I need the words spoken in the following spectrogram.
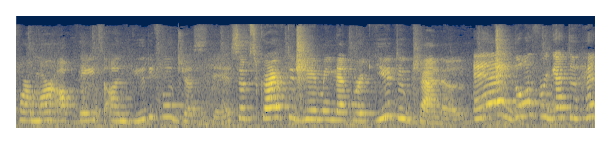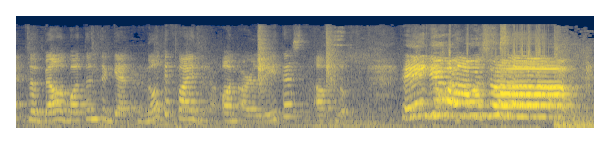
For more updates on Beautiful Justice, subscribe to GMA Network YouTube channel. And don't forget to hit the bell button to get notified on our latest upload. Thank you, kapuso!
